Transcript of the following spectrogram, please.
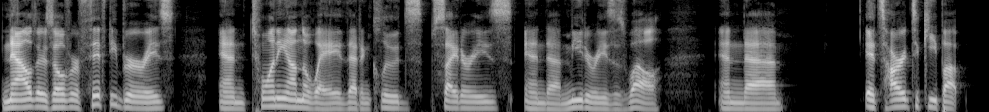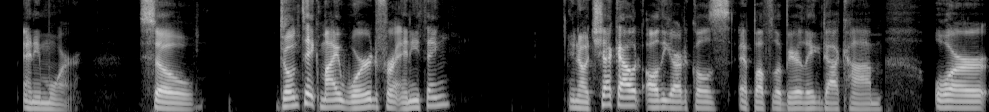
Now there's over 50 breweries and 20 on the way. That includes cideries and uh, meaderies as well. And uh, it's hard to keep up anymore. So don't take my word for anything. You know, check out all the articles at buffalobeerleague.com or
